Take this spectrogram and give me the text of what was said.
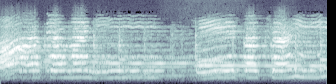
आत्मनी एक क्षणी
